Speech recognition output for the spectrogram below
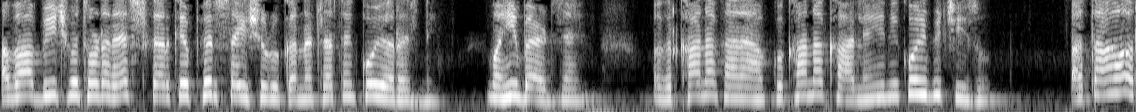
اب آپ بیچ میں تھوڑا ریسٹ کر کے پھر صحیح شروع کرنا چاہتے ہیں، کوئی عرض نہیں۔ وہیں بیٹھ جائیں۔ اگر کھانا کھانا ہے، آپ کو کھانا کھا لیں یعنی کوئی بھی چیز ہو۔ عطا اور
